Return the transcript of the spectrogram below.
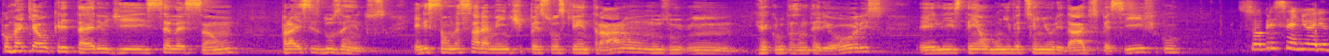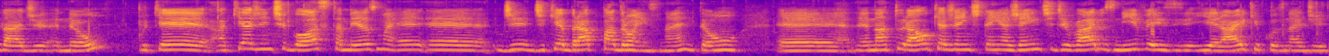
Como é que é o critério de seleção para esses 200? Eles são necessariamente pessoas que entraram nos, em recrutas anteriores? Eles têm algum nível de senioridade específico? Sobre senioridade, não porque aqui a gente gosta mesmo é, é de, de quebrar padrões, né? Então é, é, natural que a gente tenha gente de vários níveis hierárquicos, né? De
